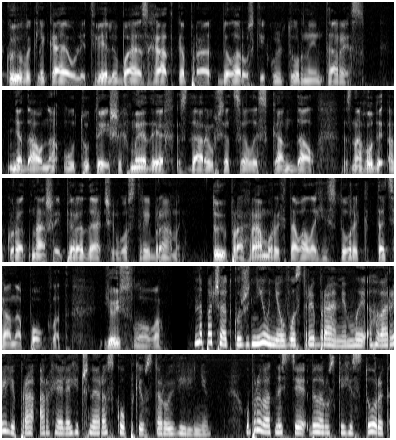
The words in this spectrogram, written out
якую выклікае ў літве любая згадка пра беларускі культурны інтарэс. Нядаўна ў тутэйшых медыях здарыўся цэлы скандал з нагоды акурат нашай перадачы вострай брамы тую праграму рыхтавала гісторык татяна поклад. Ёй слова. На пачатку жніўня ў вострай браме мы гаварылі пра археалагічныя раскопкі ў старой вільні. У прыватнасці беларускі гісторык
